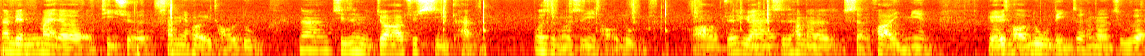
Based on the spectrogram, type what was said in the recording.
那边卖的 T 恤上面会有一头鹿，那其实你就要去细看，为什么是一头鹿？哦，我觉得原来是他们的神话里面有一头鹿领着他们的族人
